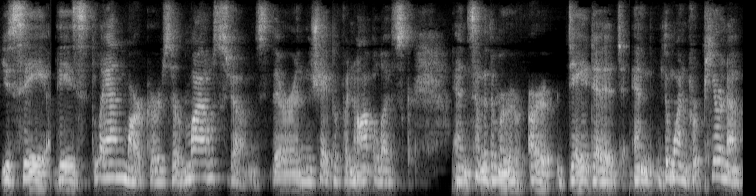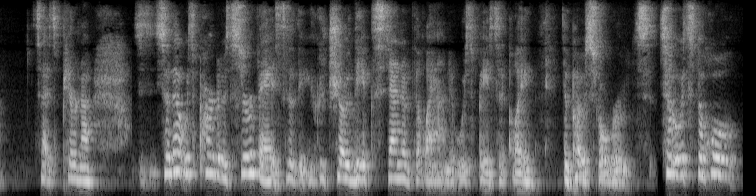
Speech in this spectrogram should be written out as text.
you see these landmarkers or milestones. They're in the shape of an obelisk, and some of them are, are dated. And the one for Pirna says Pirna. So that was part of a survey so that you could show the extent of the land. It was basically the postal routes. So it's the whole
